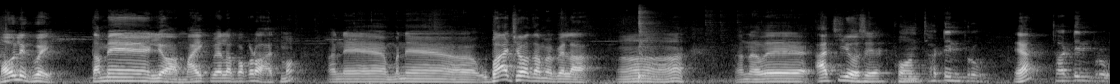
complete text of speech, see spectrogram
મૌલિકભાઈ તમે લ્યો આ માઇક પહેલાં પકડો હાથમાં અને મને ઊભા છો તમે પહેલાં. હા હા. અને હવે આચીયો છે ફોન. થર્ટીન પ્રો હે? થર્ટીન પ્રો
